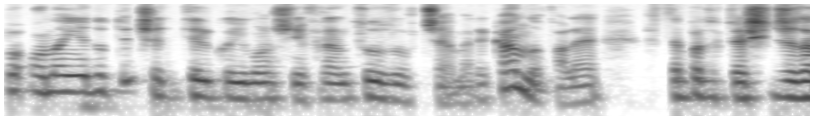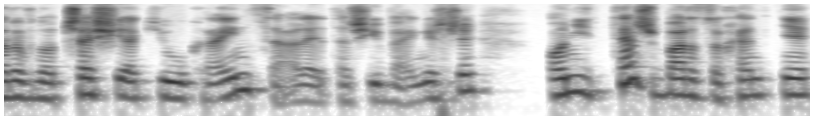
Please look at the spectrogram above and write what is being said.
bo ona nie dotyczy tylko i wyłącznie Francuzów czy Amerykanów, ale chcę podkreślić, że zarówno Czesi, jak i Ukraińcy, ale też i Węgrzy, oni też bardzo chętnie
